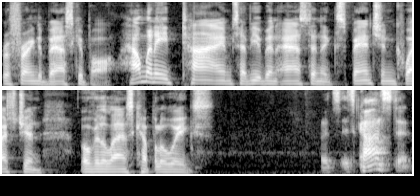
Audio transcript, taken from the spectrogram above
referring to basketball. How many times have you been asked an expansion question over the last couple of weeks? It's it's constant.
